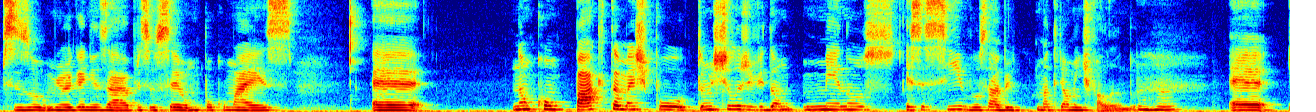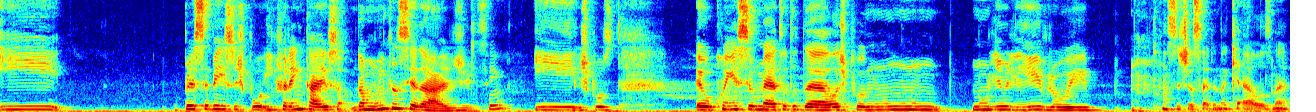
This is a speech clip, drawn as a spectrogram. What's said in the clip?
preciso me organizar, eu preciso ser um pouco mais. é, não compacta, mas, tipo, ter um estilo de vida menos excessivo, sabe? Materialmente falando. Uhum. É, e perceber isso, tipo, enfrentar isso dá muita ansiedade. Sim. E, tipo, eu conheci o método dela, tipo, eu não, não, não li o livro e não assisti a série naquelas, né?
